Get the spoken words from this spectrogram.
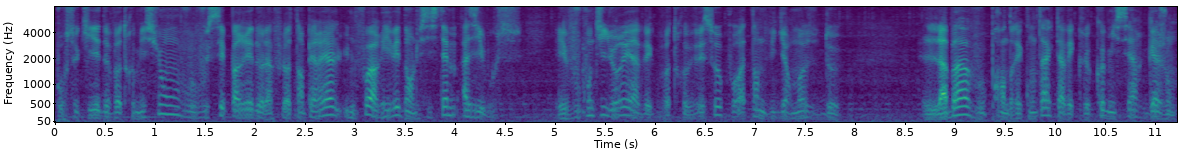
Pour ce qui est de votre mission, vous vous séparez de la flotte impériale une fois arrivé dans le système Asilus, et vous continuerez avec votre vaisseau pour atteindre Vigarmos 2. Là-bas, vous prendrez contact avec le commissaire Gajon.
